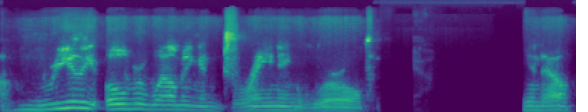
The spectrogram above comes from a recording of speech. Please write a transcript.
a really overwhelming and draining world. You know,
